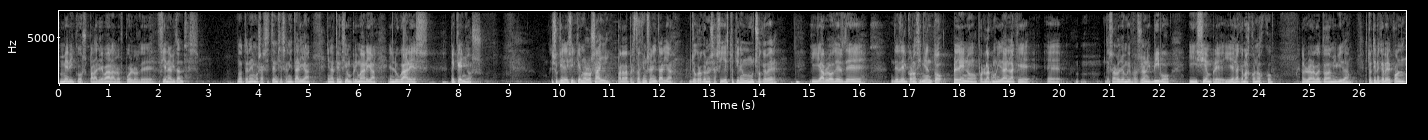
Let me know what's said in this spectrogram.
médicos para llevar a los pueblos de 100 habitantes. No tenemos asistencia sanitaria en atención primaria en lugares pequeños. ¿Eso quiere decir que no los hay para la prestación sanitaria? Yo creo que no es así. Esto tiene mucho que ver, y hablo desde, desde el conocimiento pleno por la comunidad en la que eh, desarrollo mi profesión y vivo y siempre, y es la que más conozco a lo largo de toda mi vida. Esto tiene que ver con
